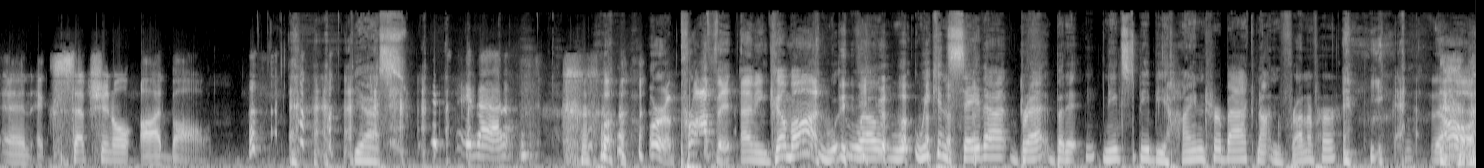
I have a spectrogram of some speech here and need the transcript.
an exceptional oddball. Yes. i Say that. or a prophet. I mean, come on. Well, we can say that, Brett, but it needs to be behind her back, not in front of her. No,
